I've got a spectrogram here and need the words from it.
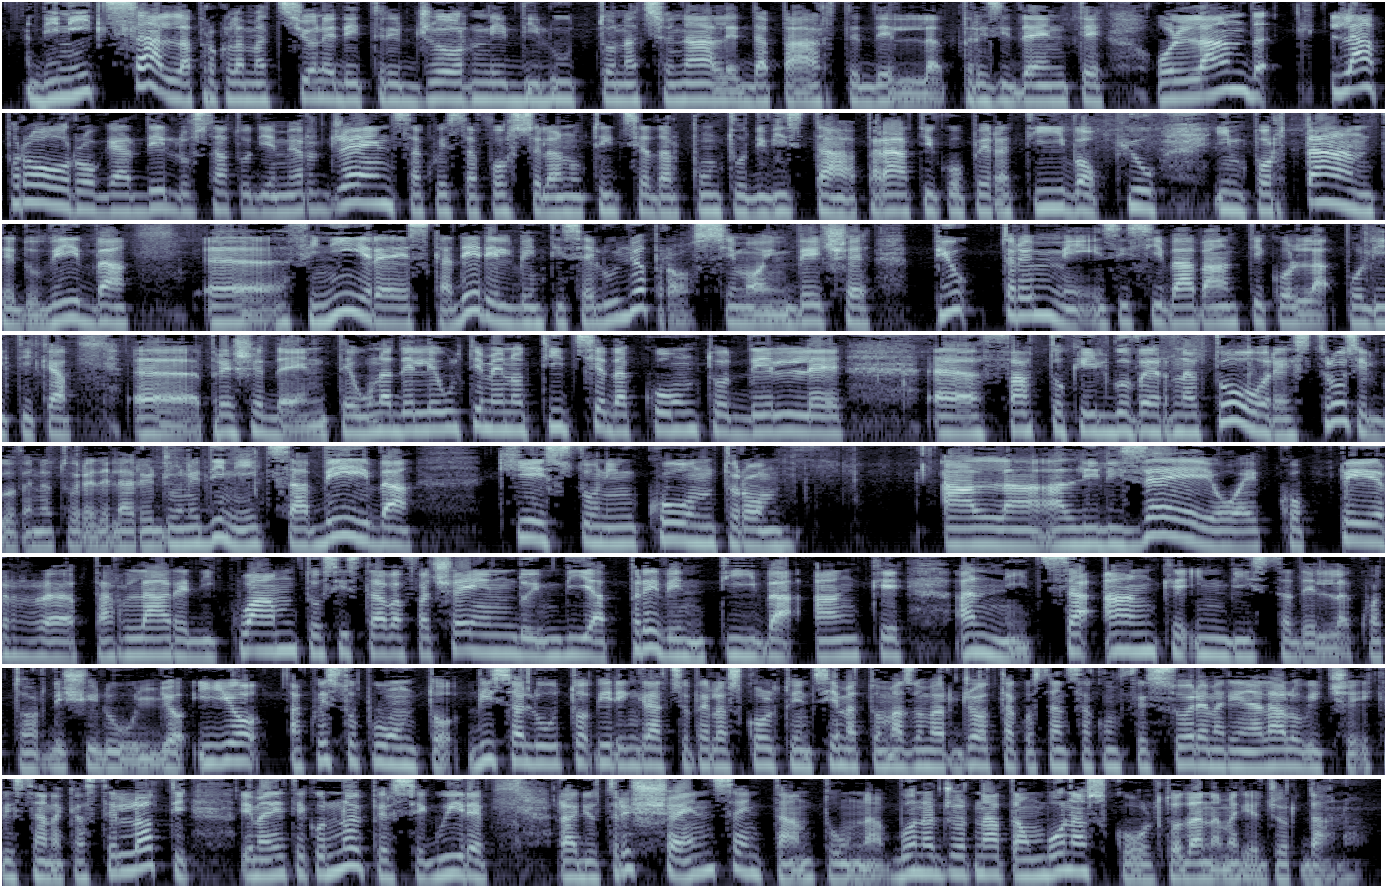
di Nizza, la proclamazione dei tre giorni di lutto nazionale da parte del presidente Hollande, la proroga dello stato di emergenza, questa forse è la notizia dal punto di vista pratico operativo più importante, doveva eh, finire e scadere il 26 luglio prossimo, invece più tre mesi si va avanti con la politica eh, precedente. Una delle ultime notizie da conto del eh, fatto che il governatore, Strosi, il governatore della regione di Nizza, aveva chiesto un incontro all'Eliseo ecco, per parlare di quanto si stava facendo in via preventiva anche a Nizza, anche in vista del 14 luglio. Io a questo punto vi saluto, vi ringrazio per l'ascolto insieme a Tommaso Margiotta, Costanza Confessore, Marina Lalovic e Cristiana Castellotti. Rimanete con noi per seguire Radio Trescenza. Intanto una buona giornata, un buon ascolto da Anna Maria Giordano.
